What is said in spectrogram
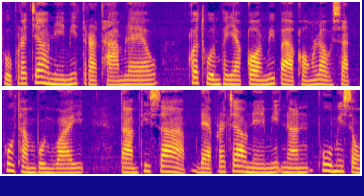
ถูกพระเจ้าเนมิตรถามแล้ว ก็ทูลพยากรณ์วิบากของเหล่าสัตว์ผู้ทำบุญไว้ ตามที่ทราบแด่พระเจ้าเนมินั้นผู้ไม่ทรง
